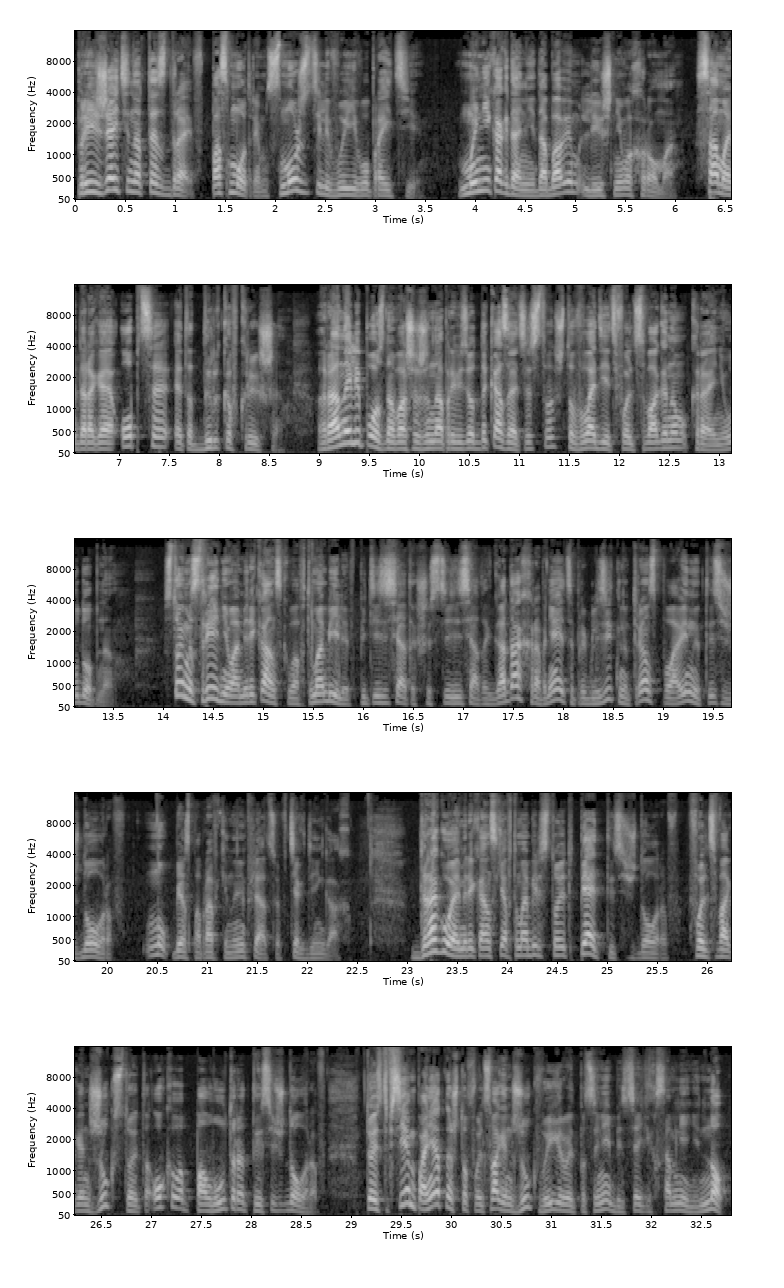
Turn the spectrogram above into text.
Приезжайте на тест-драйв, посмотрим, сможете ли вы его пройти. Мы никогда не добавим лишнего хрома. Самая дорогая опция – это дырка в крыше. Рано или поздно ваша жена привезет доказательства, что владеть Volkswagen крайне удобно. Стоимость среднего американского автомобиля в 50-60-х годах равняется приблизительно 3,5 тысяч долларов. Ну, без поправки на инфляцию в тех деньгах. Дорогой американский автомобиль стоит 5 тысяч долларов. Volkswagen Жук стоит около полутора тысяч долларов. То есть всем понятно, что Volkswagen Жук выигрывает по цене без всяких сомнений. Но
